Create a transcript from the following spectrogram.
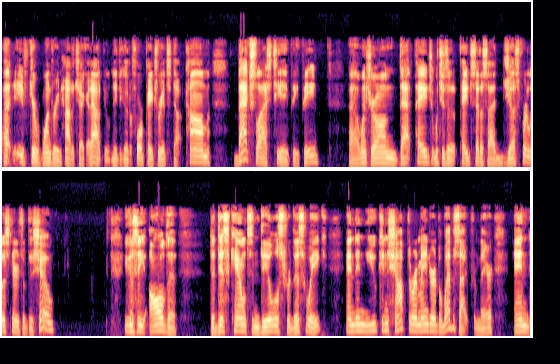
Uh, if you're wondering how to check it out, you'll need to go to 4patriots.com backslash TAPP. Uh, once you're on that page, which is a page set aside just for listeners of the show, you can see all the the discounts and deals for this week and then you can shop the remainder of the website from there, and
